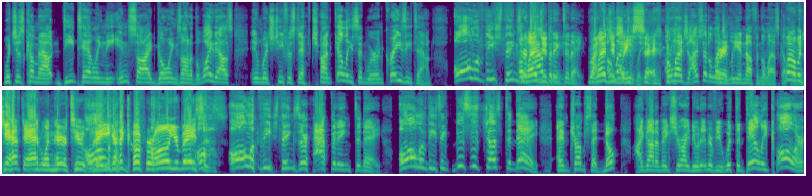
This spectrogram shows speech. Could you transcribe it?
which has come out detailing the inside goings on of the White House, in which Chief of Staff John Kelly said we're in crazy town. All of these things are happening today. Allegedly said. Allegedly. I've said in- allegedly enough in the last couple of Well, but you have to add one there too. All okay? You got to cover all your bases. all, all of these things are happening today. All of these things. This is just today. And Trump said, nope, I got to make sure I do an interview with the Daily Caller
